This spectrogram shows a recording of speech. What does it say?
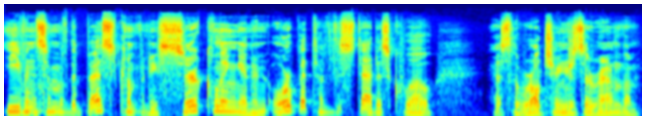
even some of the best companies circling in an orbit of the status quo as the world changes around them.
